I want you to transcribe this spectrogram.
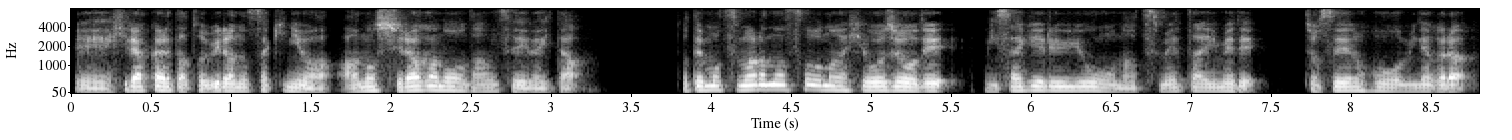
えー開かれた扉の先にはあの白髪の男性がいた。とてもつまらなそうな表情で見下げるような冷たい目で女性の方を見ながら、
